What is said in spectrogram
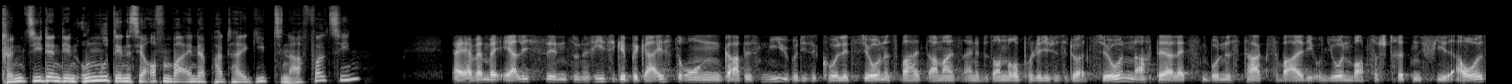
Können Sie denn den Unmut, den es ja offenbar in der Partei gibt, nachvollziehen? Naja, wenn wir ehrlich sind, so eine riesige Begeisterung gab es nie über diese Koalition. Es war halt damals eine besondere politische Situation nach der letzten Bundestagswahl. Die Union war zerstritten, fiel aus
